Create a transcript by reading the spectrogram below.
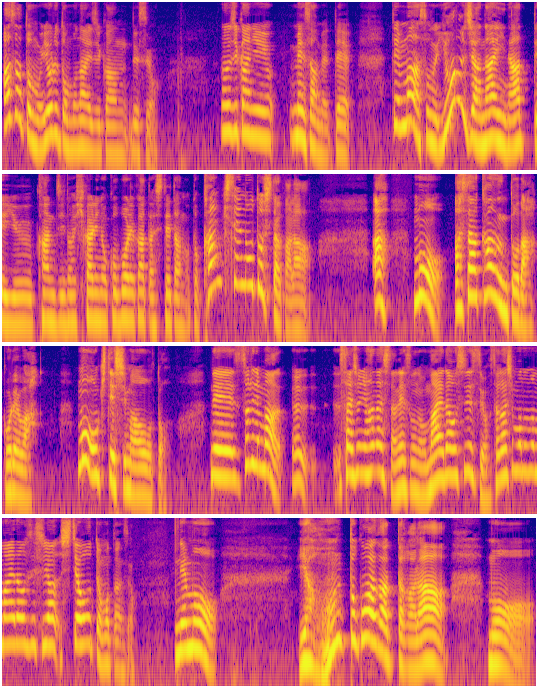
朝とも夜ともない時間ですよ。その時間に目覚めて、で、まあ、その夜じゃないなっていう感じの光のこぼれ方してたのと、換気扇の音したから、あ、もう朝カウントだ、これは。もう起きてしまおうと。で、それでまあ、最初に話したね、その前倒しですよ。探し物の前倒しししちゃおうって思ったんですよ。でも、いや、ほんと怖かったから、も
